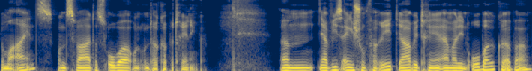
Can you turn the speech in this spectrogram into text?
Nummer 1 und zwar das Ober- und Unterkörpertraining. Ähm, ja, wie es eigentlich schon verrät, ja, wir trainieren einmal den Oberkörper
